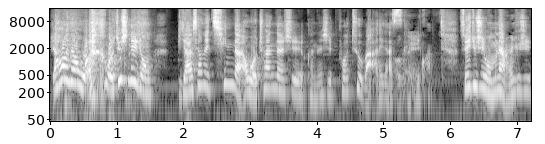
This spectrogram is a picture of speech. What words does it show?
然后呢，我我就是那种比较相对轻的，我穿的是可能是 Pro Two 吧，雷达斯的那款，所以就是我们两个人就是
